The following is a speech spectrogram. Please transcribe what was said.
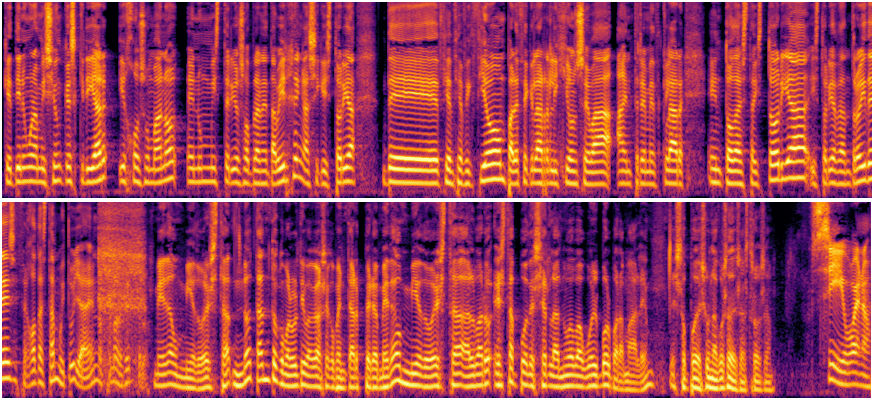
que tienen una misión que es criar hijos humanos en un misterioso planeta virgen, así que historia de ciencia ficción, parece que la religión se va a entremezclar en toda esta historia, historia de androides. CJ está muy tuya, ¿eh? No puedo decírtelo. Me da un miedo esta, no tanto como la última que vas a comentar, pero me da un miedo esta, Álvaro. Esta puede ser la nueva Westworld para mal, ¿eh? Esto puede ser una cosa desastrosa. Sí, bueno,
